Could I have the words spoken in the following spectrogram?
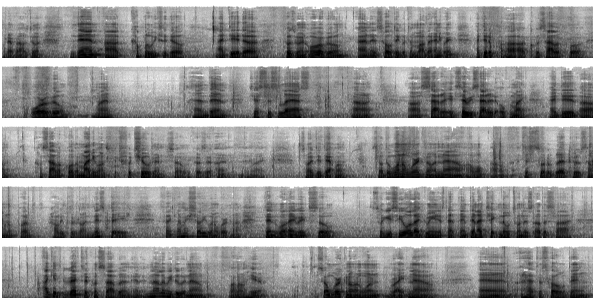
whatever I was doing. Then uh, a couple of weeks ago, I did, uh, because we're in Auroville and this whole thing with the mother, anyway, I did a, a, a for Auroville, right? And then just this last uh, uh, Saturday, it's every Saturday open mic, I did um, called The Mighty Ones for, for children. So because uh, right, so I did that one. So the one I'm working on now, I won't. I just sort of bled through, so I'm gonna put, probably put it on this page. In fact, let me show you what I'm working on. Then, well, anyway, so so you see all that green is that thing. Then I take notes on this other side. I get back to the Kwansaba, and, and now let me do it now while I'm here. So I'm working on one right now, and I had this whole thing.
